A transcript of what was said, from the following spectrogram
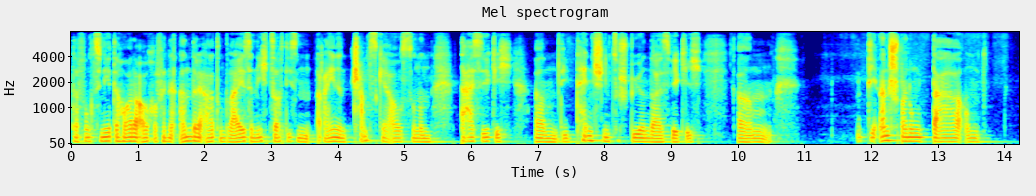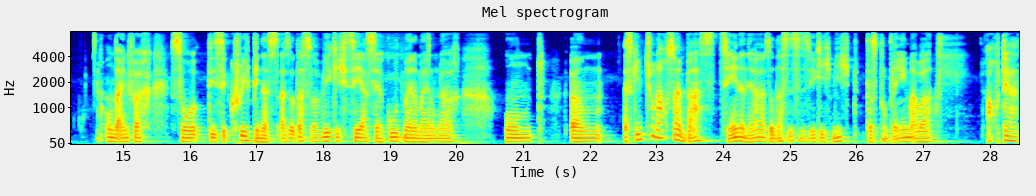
da funktioniert der Horror auch auf eine andere Art und Weise, nicht so auf diesen reinen Jumpscare aus, sondern da ist wirklich ähm, die Tension zu spüren, da ist wirklich ähm, die Anspannung da und und einfach so diese Creepiness. Also das war wirklich sehr, sehr gut meiner Meinung nach. Und ähm, es gibt schon auch so ein paar Szenen, ja, also das ist es wirklich nicht das Problem, aber auch der,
